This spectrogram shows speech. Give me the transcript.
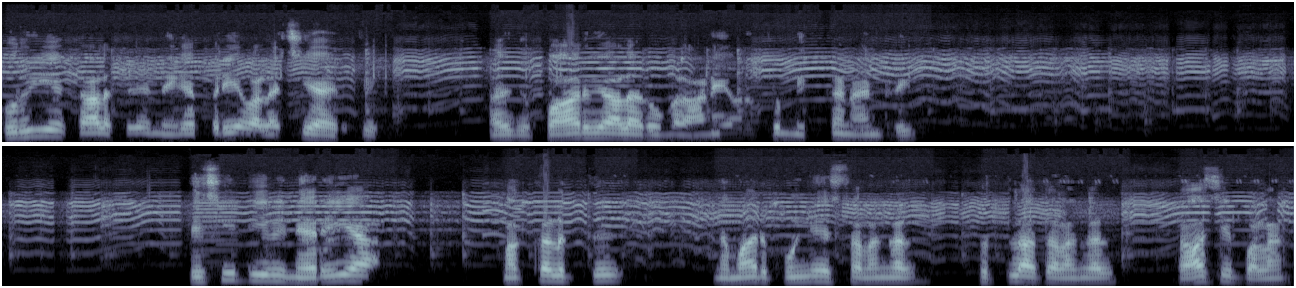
குறுகிய காலத்தில் மிகப்பெரிய வளர்ச்சியாக இருக்குது அதுக்கு பார்வையாளர் உங்கள் அனைவருக்கும் மிக்க நன்றி. ரிஷி டிவி நிறையா மக்களுக்கு இந்த மாதிரி புண்ணிய ஸ்தலங்கள் சுற்றுலா தலங்கள் ராசி பலன்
